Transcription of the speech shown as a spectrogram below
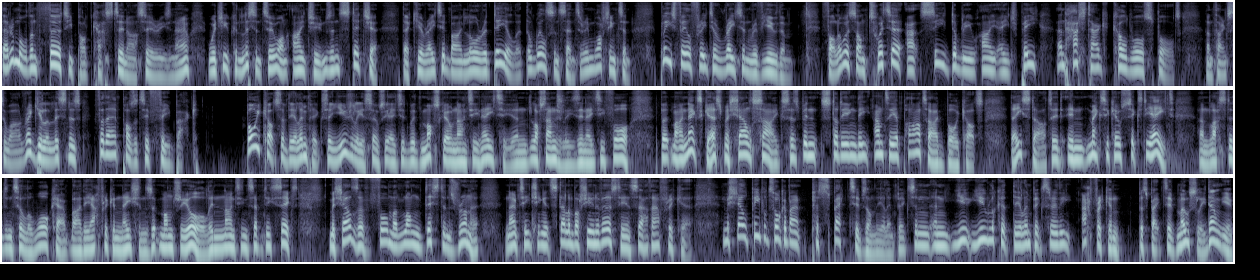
There are more than 30 podcasts in our series now, which you can listen to on iTunes and Stitcher. They're curated by Laura Deal at the Wilson Centre in Washington. Please feel free to rate and review them. Follow us on Twitter at CWIHP and hashtag Cold War Sport. And thanks to our regular listeners for their positive feedback. Boycotts of the Olympics are usually associated with Moscow 1980 and Los Angeles in 84, but my next guest, Michelle Sikes, has been studying the anti apartheid boycotts. They started in Mexico 68 and lasted until the walkout by the African nations at Montreal in 1976. Michelle's a former long distance runner, now teaching at Stellenbosch University in South Africa. Michelle, people talk about perspectives on the Olympics, and, and you, you look at the Olympics through the African perspective mostly, don't you?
